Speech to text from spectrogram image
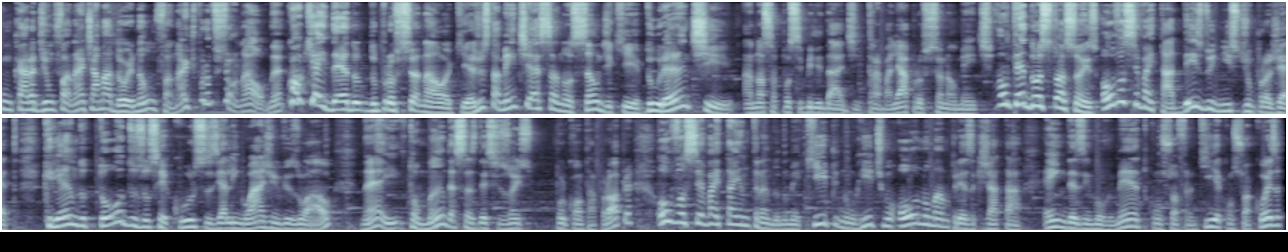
com cara de um fanart amador, não um fanart profissional, né? Qual que é a ideia do, do profissional aqui? É justamente essa noção de que durante a nossa possibilidade de trabalhar profissionalmente, vão ter duas situações. Ou você vai estar tá, desde o início de um projeto criando todos os recursos e a linguagem visual, né? E tomando essas decisões por conta própria, ou você vai estar tá entrando numa equipe, num ritmo, ou numa empresa que já está em desenvolvimento, com sua franquia, com sua coisa,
